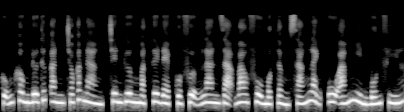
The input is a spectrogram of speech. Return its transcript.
cũng không đưa thức ăn cho các nàng, trên gương mặt tươi đẹp của Phượng Lan dạ bao phủ một tầng sáng lạnh u ám nhìn bốn phía.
